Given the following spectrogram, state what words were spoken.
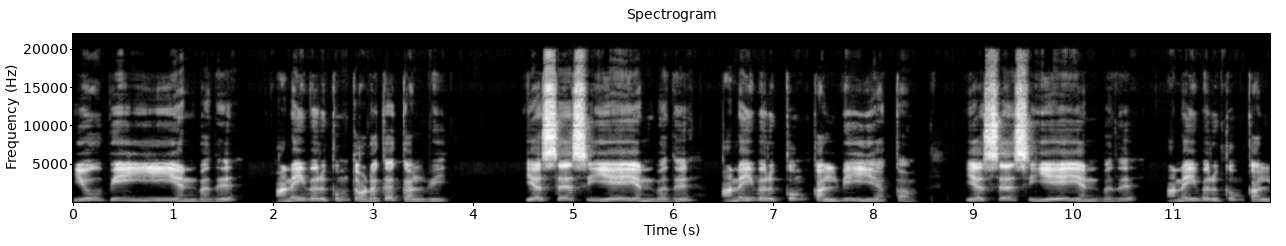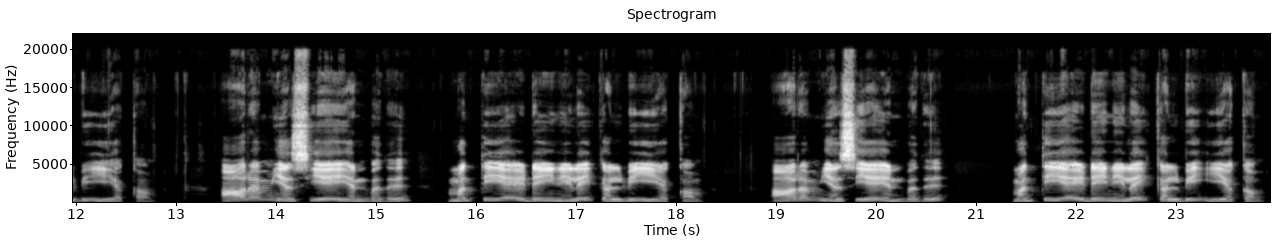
யுபிஇ என்பது அனைவருக்கும் தொடக்க கல்வி. எஸ்எஸ்ஏ என்பது அனைவருக்கும் கல்வி இயக்கம். எஸ்எஸ்ஏ என்பது அனைவருக்கும் கல்வி இயக்கம். ஆர்எம்எஸ்ஏ என்பது மத்திய இடைநிலை கல்வி இயக்கம். ஆர்எம்எஸ்ஏ என்பது மத்திய இடைநிலை கல்வி இயக்கம்.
